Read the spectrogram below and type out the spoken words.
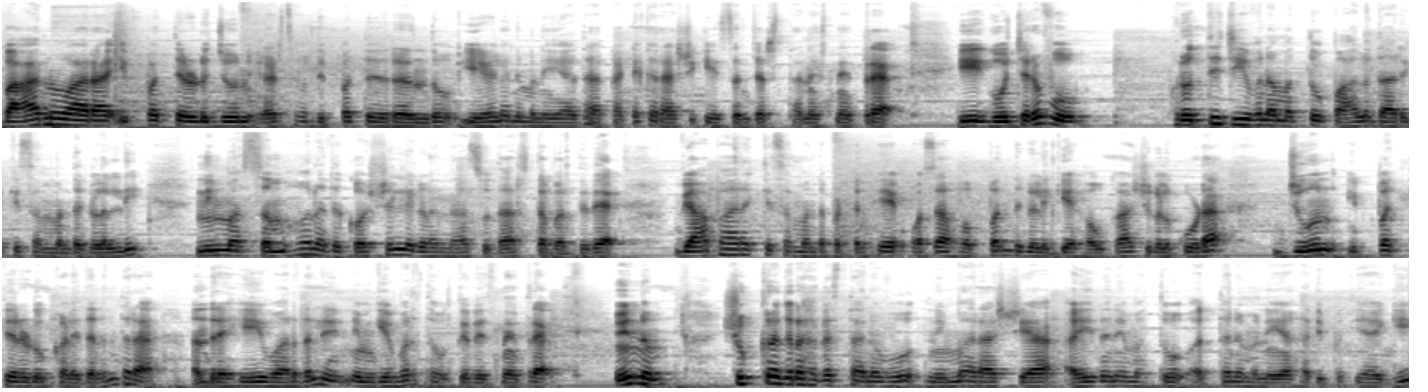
ಭಾನುವಾರ ಇಪ್ಪತ್ತೆರಡು ಜೂನ್ ಎರಡು ಸಾವಿರದ ಇಪ್ಪತ್ತೈದರಂದು ಏಳನೇ ಮನೆಯಾದ ಕಟಕ ರಾಶಿಗೆ ಸಂಚರಿಸ್ತಾನೆ ಸ್ನೇಹಿತರೆ. ಈ ಗೋಚರವು ವೃತ್ತಿ ಜೀವನ ಮತ್ತು ಪಾಲುದಾರಿಕೆ ಸಂಬಂಧಗಳಲ್ಲಿ ನಿಮ್ಮ ಸಂವಹನದ ಕೌಶಲ್ಯಗಳನ್ನು ಸುಧಾರಿಸ್ತಾ ಬರ್ತಿದೆ. ವ್ಯಾಪಾರಕ್ಕೆ ಸಂಬಂಧಪಟ್ಟಂತೆ ಹೊಸ ಒಪ್ಪಂದಗಳಿಗೆ ಅವಕಾಶಗಳು ಕೂಡ ಜೂನ್ ಇಪ್ಪತ್ತೆರಡು ಕಳೆದ ನಂತರ, ಅಂದರೆ ಈ ವಾರದಲ್ಲಿ ನಿಮಗೆ ಬರ್ತಾ ಹೋಗ್ತಿದೆ ಸ್ನೇಹಿತರೆ. ಇನ್ನು ಶುಕ್ರ ಗ್ರಹದ ಸ್ಥಾನವು ನಿಮ್ಮ ರಾಶಿಯ ಐದನೇ ಮತ್ತು ಹತ್ತನೇ ಮನೆಯ ಅಧಿಪತಿಯಾಗಿ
